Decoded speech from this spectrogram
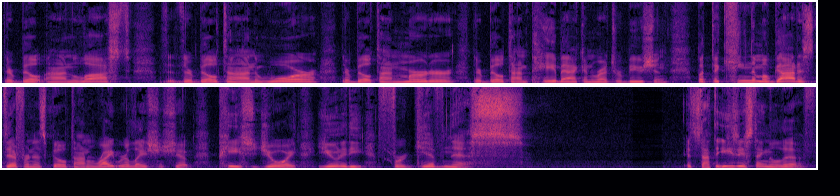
they're built on lust, they're built on war, they're built on murder, they're built on payback and retribution. But the kingdom of God is different. It's built on right relationship, peace, joy, unity, forgiveness. It's not the easiest thing to live.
